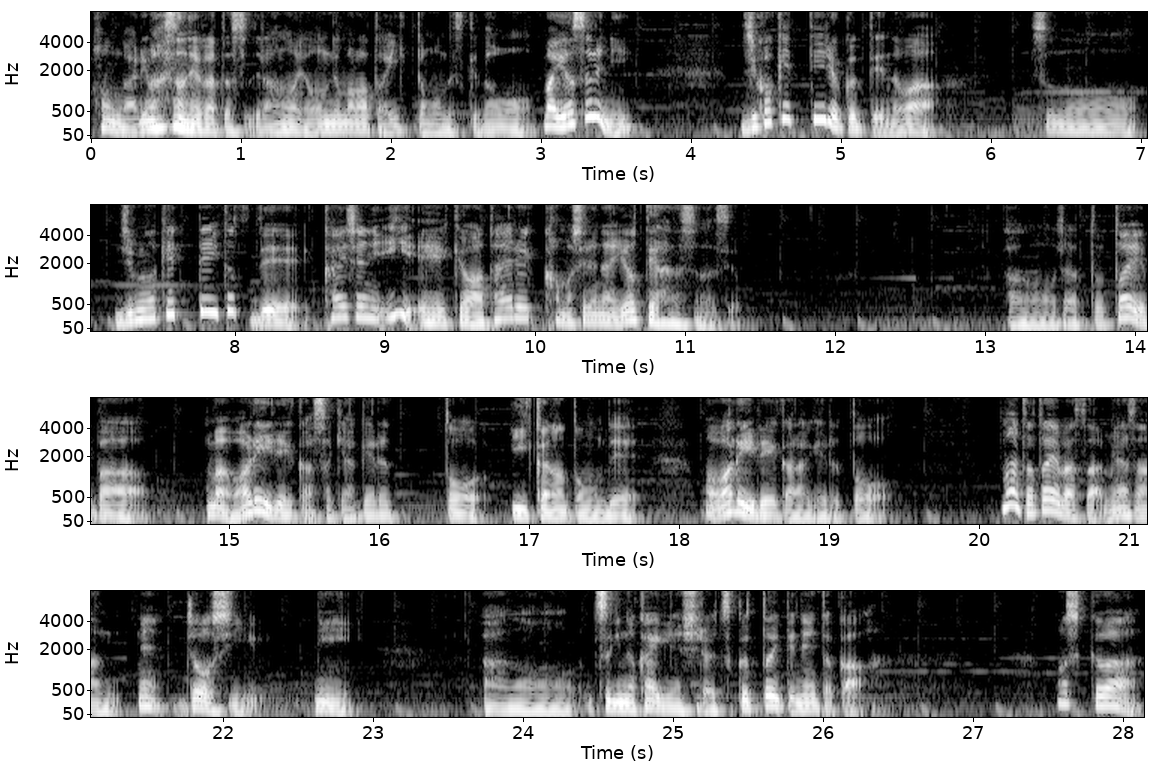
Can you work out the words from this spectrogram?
本がありますのでよかったらそちらの方に読んでもらった方がいいと思うんですけどもまあ要するに自己決定力っていうのはその自分の決定一つで会社にいい影響を与えるかもしれないよっていう話なんですよ。あのじゃあ例えばまあ悪い例から先挙げるといいかなと思うんで、まあ、悪い例から挙げるとまあ例えばさ皆さんね上司にあの次の会議の資料作っといてねとかもしくは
